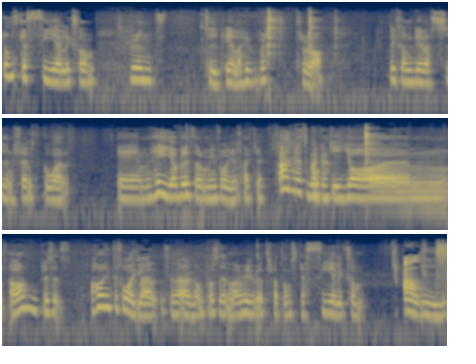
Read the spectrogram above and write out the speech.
de ska se liksom runt typ hela huvudet tror jag. Liksom deras synfält går eh, Hej, jag berättar om min fågeltanke. ah, nu är jag tillbaka. Och jag, ehm, ja precis. Har inte fåglar sina ögon på sidan av huvudet för att de ska se liksom Allt. i,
